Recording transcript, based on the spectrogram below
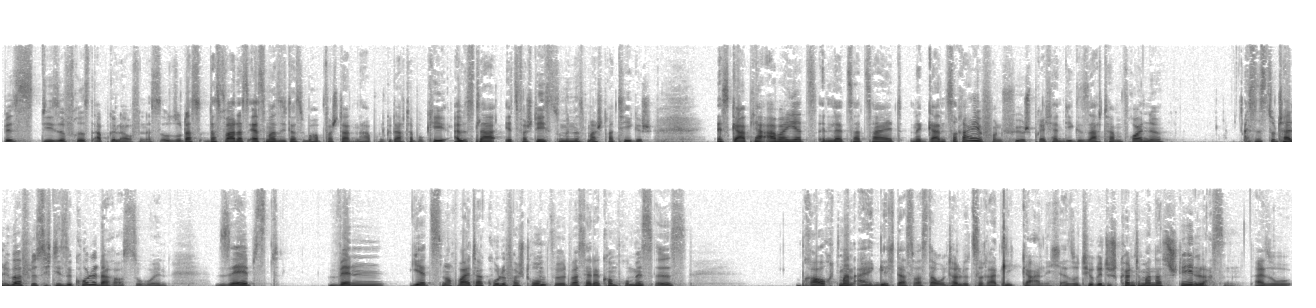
bis diese Frist abgelaufen ist. Also das, das war das erste Mal, dass ich das überhaupt verstanden habe und gedacht habe, okay, alles klar, jetzt verstehe ich es zumindest mal strategisch. Es gab ja aber jetzt in letzter Zeit eine ganze Reihe von Fürsprechern, die gesagt haben, Freunde, es ist total überflüssig, diese Kohle daraus zu holen. Selbst wenn jetzt noch weiter Kohle verstromt wird, was ja der Kompromiss ist, braucht man eigentlich das, was da unter Lützerath liegt, gar nicht. Also theoretisch könnte man das stehen lassen. Also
